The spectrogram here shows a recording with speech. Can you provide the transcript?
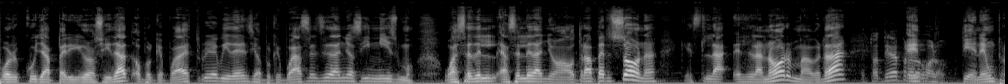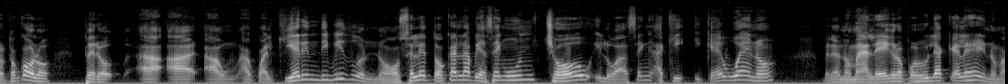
por cuya peligrosidad o porque pueda destruir evidencia o porque pueda hacerse daño a sí mismo o hacerle, hacerle daño a otra persona, que es la, es la norma, ¿verdad? Esto tiene Eh, protocolo. tiene un protocolo, pero a, a- a un- a cualquier individuo no se le toca en la vida. Hacen un show y lo hacen aquí. Y qué bueno, ¿verdad? No me alegro por Julia Keller y no me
